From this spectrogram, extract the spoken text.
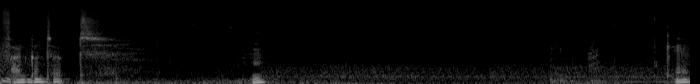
Feindkontakt. Hm. Okay.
